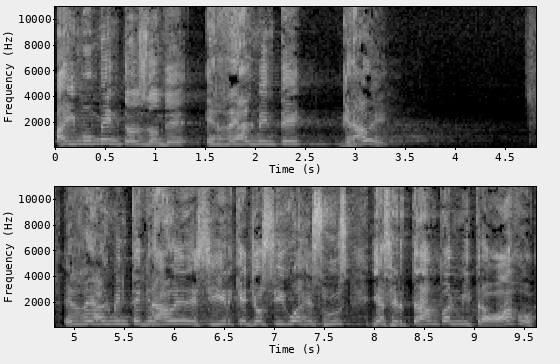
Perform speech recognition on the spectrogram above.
hay momentos donde es realmente grave. Es realmente grave decir que yo sigo a Jesús y hacer trampa en mi trabajo.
